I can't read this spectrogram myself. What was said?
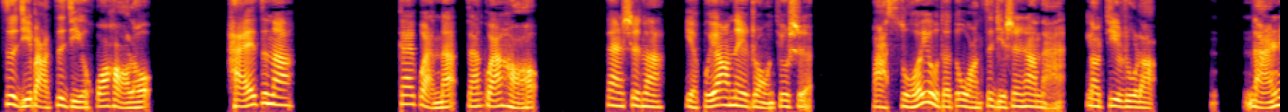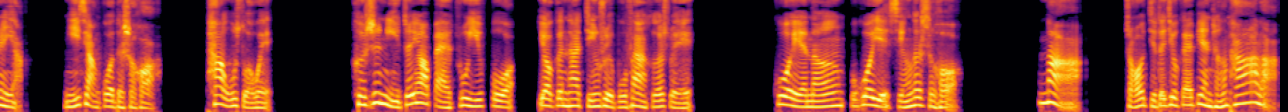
自己把自己活好喽。孩子呢，该管的咱管好，但是呢，也不要那种就是把所有的都往自己身上揽。要记住了。男人呀，你想过的时候，他无所谓；可是你真要摆出一副要跟他井水不犯河水，过也能，不过也行的时候，那着急的就该变成他了。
